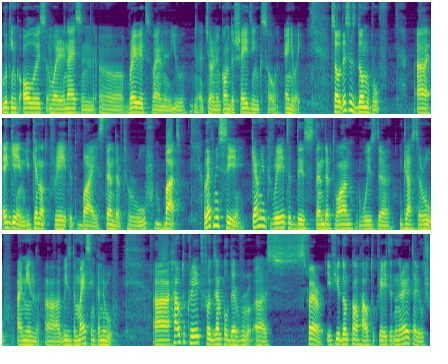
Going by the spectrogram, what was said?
looking always very nice and uh, Revit when you uh, turning on the shading so anyway so this is dome roof uh, again you cannot create it by standard roof but let me see can you create this standard one with the just a roof I mean with the massing and roof uh, how to create, for example, the uh, sphere. If you don't know how to create it in Revit, I will sh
